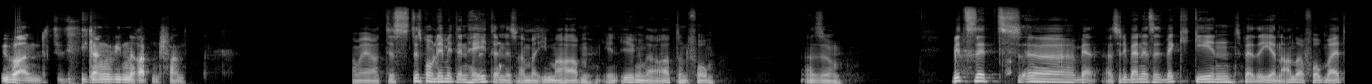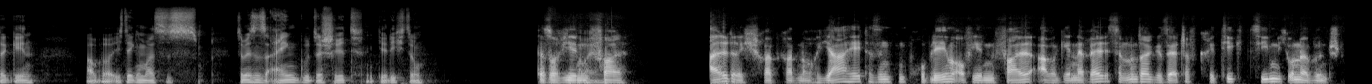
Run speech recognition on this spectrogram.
Überall. Das sieht lange wie ein Rattenschwanz. Aber ja, das, das Problem mit den Hatern, das werden wir immer haben, in irgendeiner Art und Form. Also, wird's nicht, äh, also die werden jetzt nicht weggehen, es wird eher in anderer Form weitergehen. Aber ich denke mal, es ist zumindest ein guter Schritt in die Richtung. Das auf jeden Aber, Fall. Aldrich schreibt gerade noch, ja, Hater sind ein Problem auf jeden Fall, aber generell ist in unserer Gesellschaft Kritik ziemlich unerwünscht.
